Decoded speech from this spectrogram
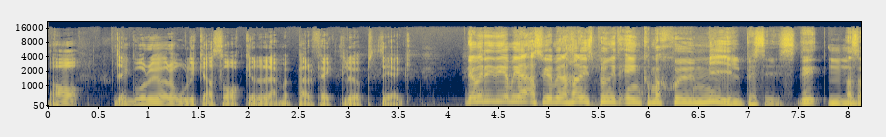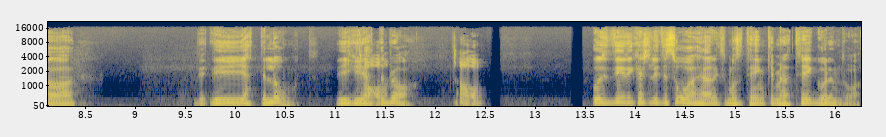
Ja, det går att göra olika saker det där med perfekt löpsteg. Ja, men det är det jag menar. Alltså, jag menar han har ju sprungit 1,7 mil precis. Det, Mm. Alltså, det, det är ju jättelångt. Det gick ju Ja. jättebra. Ja, Och det är kanske lite så han liksom måste tänka med den här trädgården då.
